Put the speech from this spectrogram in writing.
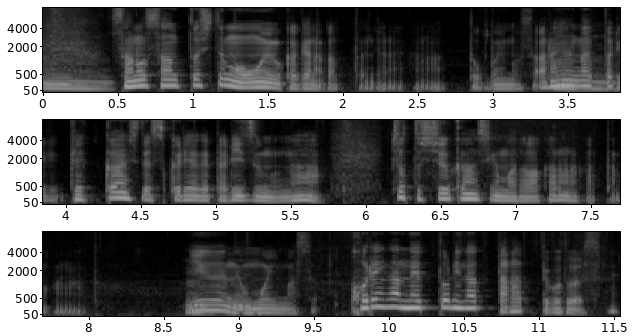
えうん。佐野さんとしても思いをかけなかったんじゃないかなと思います。あの辺がやっぱり月刊誌で作り上げたリズムがちょっと週刊誌がまだ分からなかったのかなと。いうように思います、これがネットになったらってことですね、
